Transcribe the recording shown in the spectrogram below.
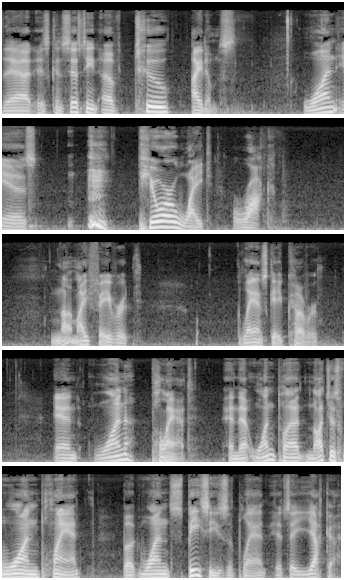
that is consisting of two items. One is pure white rock. Not my favorite landscape cover. And one plant. And that one plant, not just one plant, but one species of plant. It's a yucca.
